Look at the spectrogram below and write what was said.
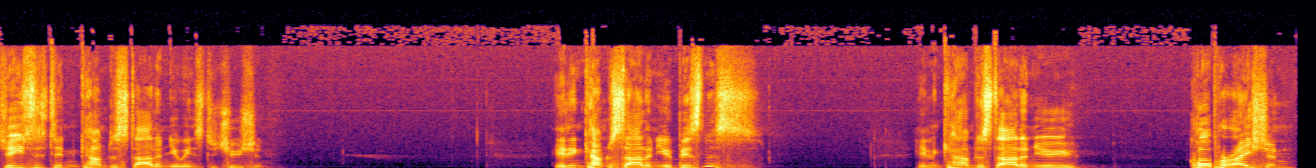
Jesus didn't come to start a new institution. He didn't come to start a new business. He didn't come to start a new corporation.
